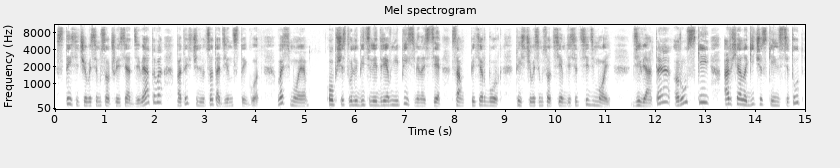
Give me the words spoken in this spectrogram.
с 1869 по 1911 год. Восьмое. Общество любителей древней письменности, Санкт-Петербург, 1877. Девятое. Русский археологический институт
